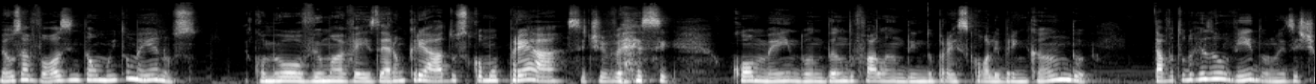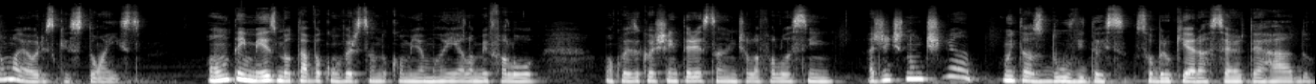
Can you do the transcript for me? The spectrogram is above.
Meus avós, então, muito menos. Como eu ouvi uma vez, eram criados como pré-A. Se tivesse comendo, andando, falando, indo para a escola e brincando, estava tudo resolvido, não existiam maiores questões. Ontem mesmo eu estava conversando com minha mãe e ela me falou uma coisa que eu achei interessante. Ela falou assim: a gente não tinha muitas dúvidas sobre o que era certo e errado.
